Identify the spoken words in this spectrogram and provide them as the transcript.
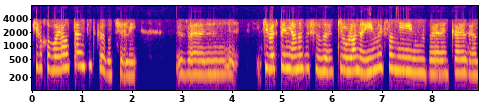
כאילו חוויה אותנטית כזאת שלי. ו... כאילו יש את העניין הזה שזה כאילו לא נעים לפעמים וכאלה, אז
